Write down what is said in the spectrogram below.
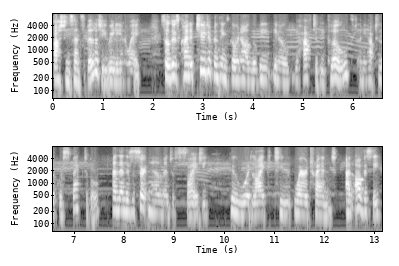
fashion sensibility, really, in a way. So there's kind of two different things going on. There'll be, you know, you have to be clothed and you have to look respectable. And then there's a certain element of society who would like to wear a trend. And obviously,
